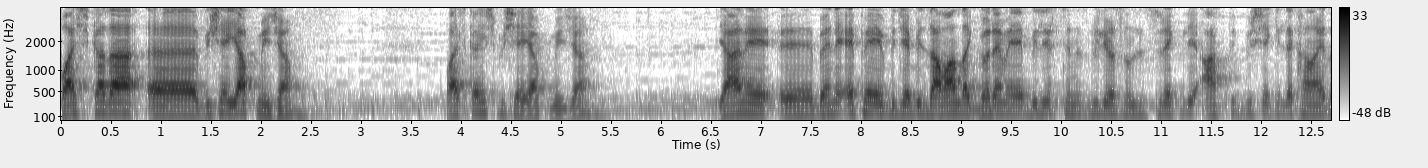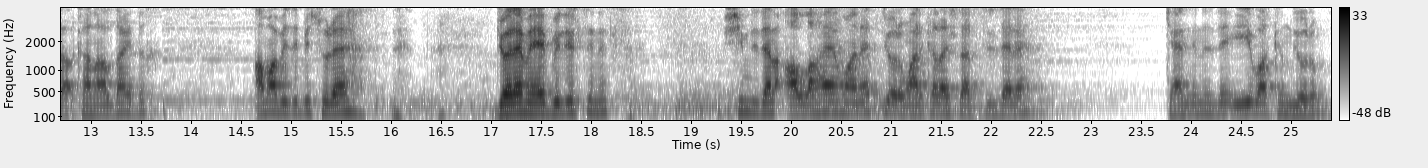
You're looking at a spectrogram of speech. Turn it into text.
Başka da e, bir şey yapmayacağım. Başka hiçbir şey yapmayacağım. Yani e, beni epeyce bir zamanda göremeyebilirsiniz. Biliyorsunuz biz sürekli aktif bir şekilde kanalda, kanaldaydık. Ama bizi bir süre göremeyebilirsiniz. Şimdiden Allah'a emanet diyorum arkadaşlar sizlere. Kendinize iyi bakın diyorum.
